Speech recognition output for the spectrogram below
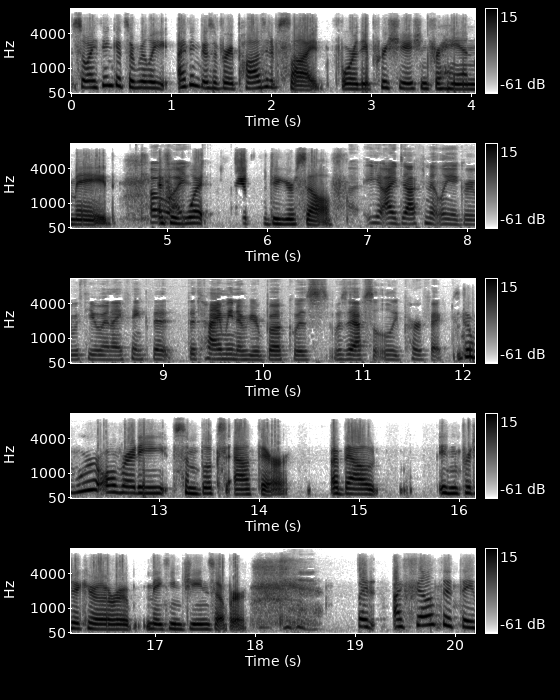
So I think it's a really, I think there's a very positive side for the appreciation for handmade oh, and for Oh, I- what you have to do yourself. Uh, yeah, I definitely agree with you, and I think that the timing of your book was was absolutely perfect. There were already some books out there about, in particular, making jeans over. but I felt that they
